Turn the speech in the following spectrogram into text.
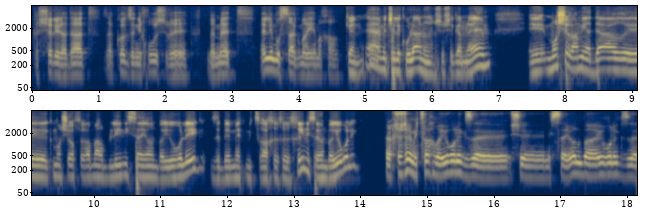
קשה לי לדעת, זה הכל זה ניחוש ובאמת אין לי מושג מה יהיה מחר. כן, האמת שלכולנו, אני חושב שגם להם. אה, משה רמי אדר, כמו שעופר אמר, בלי ניסיון ביורוליג, זה באמת מצרך הכרחי, ניסיון ביורוליג? אני חושב שמצרך ביורוליג זה, שניסיון ביורוליג זה,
